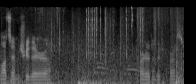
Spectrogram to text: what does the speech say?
Lots of infantry there. Uh, Cardo, don't go too fast.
